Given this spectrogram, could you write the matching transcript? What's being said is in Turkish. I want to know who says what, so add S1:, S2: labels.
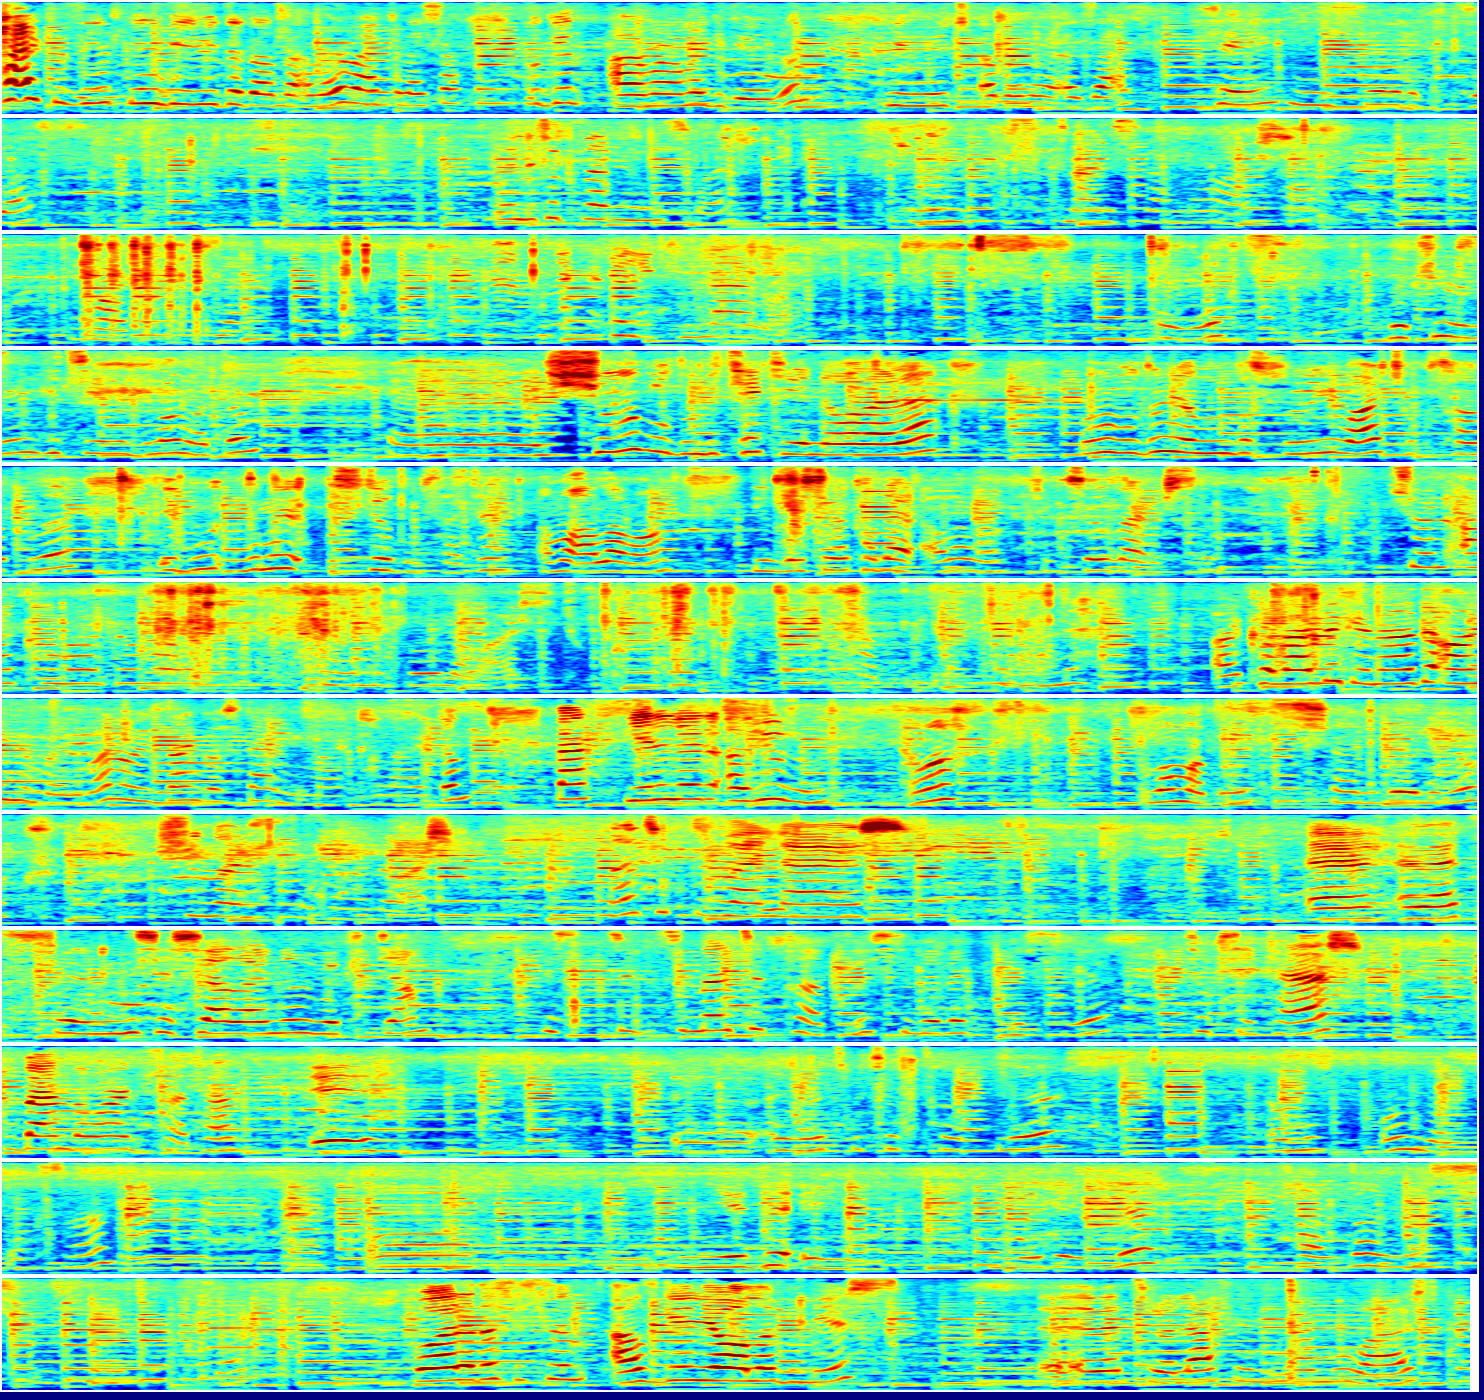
S1: Herkese yepyeni bir videodan daha merhaba arkadaşlar. Bugün Armağan'a gidiyorum. 23 aboneye özel. Şey, minislere bakacağız. Böyle çok güzel bir minis var. Şunun aynısı bende var. Bu var çok güzel. Böyle kimler var. Evet. Bakıyorum hiç yeni bulamadım. Ee, şunu buldum bir tek yeni olarak. Bunu buldum yanında var çok tatlı. Ve bu, bunu istiyordum zaten ama alamam. Yılbaşına kadar alamam çünkü söz vermiştim. Şöyle arkalarda var. Şöyle böyle var. Çok tatlı. Arkalarda genelde aynaları var. O yüzden göstermeyeyim arkalarda. Ben yenileri arıyorum ama bulamadım. Yani böyle yok. Şunlar de var. Ha, çok güzeller. Ee, şöyle miniş eşyalarına bir bakacağım. Şunlar çok tatlı, şu bebek besi. Çok şeker. Bu bende vardı zaten. Ee, e, evet, bu çok tatlı. Yalnız 14.90. Aa, 27.50. 27.50 fazlamış. Bu arada sesim az geliyor olabilir. Ee, evet, Troller filminden bu var.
